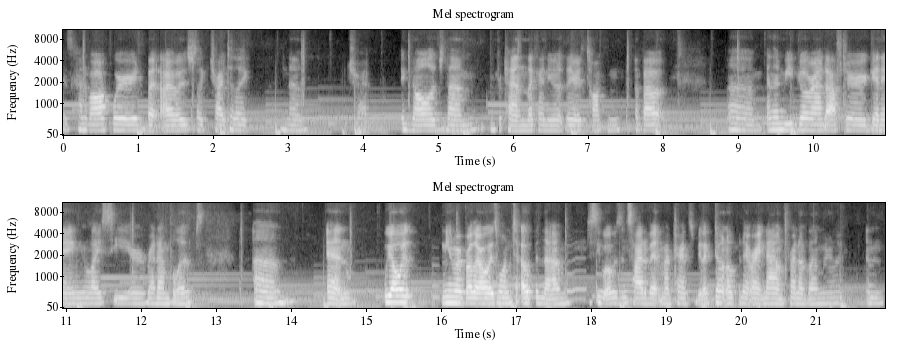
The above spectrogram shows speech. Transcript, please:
it's kind of awkward, but I always like try to like, you know, try acknowledge them and pretend like I knew what they were talking about. Um, and then we'd go around after getting lai see or red envelopes. Um, and we always, me and my brother always wanted to open them to see what was inside of it. And my parents would be like, don't open it right now in front of them. And we're like, and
